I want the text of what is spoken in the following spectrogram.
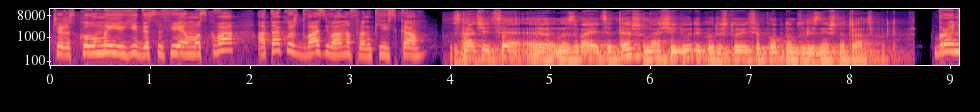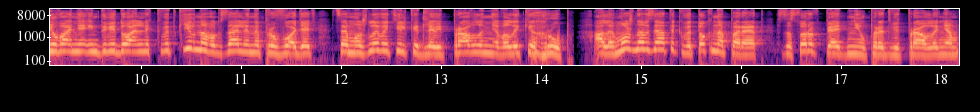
через Коломию їде Софія Москва, а також два з Івано-Франківська. Значить, це е, називається те, що наші люди користуються попитом залізничного транспорту. Бронювання індивідуальних квитків на вокзалі не проводять. Це можливе тільки для відправлення великих груп. Але можна взяти квиток наперед за 45 днів перед відправленням,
